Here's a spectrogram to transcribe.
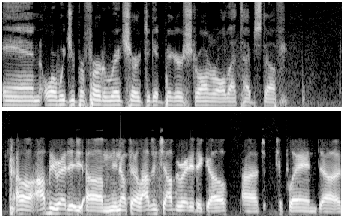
and or would you prefer to redshirt to get bigger, stronger, all that type of stuff? Oh, I'll be ready. Um, you know, if it allows me to, I'll be ready to go uh, to, to, play and uh,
